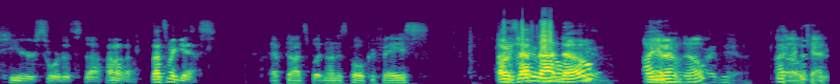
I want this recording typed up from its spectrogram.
tier sort of stuff. I don't know. That's my guess. F dot's putting on his poker face. Oh, does F have dot know? idea. Oh, I you don't know? no idea. I, Oh, okay.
